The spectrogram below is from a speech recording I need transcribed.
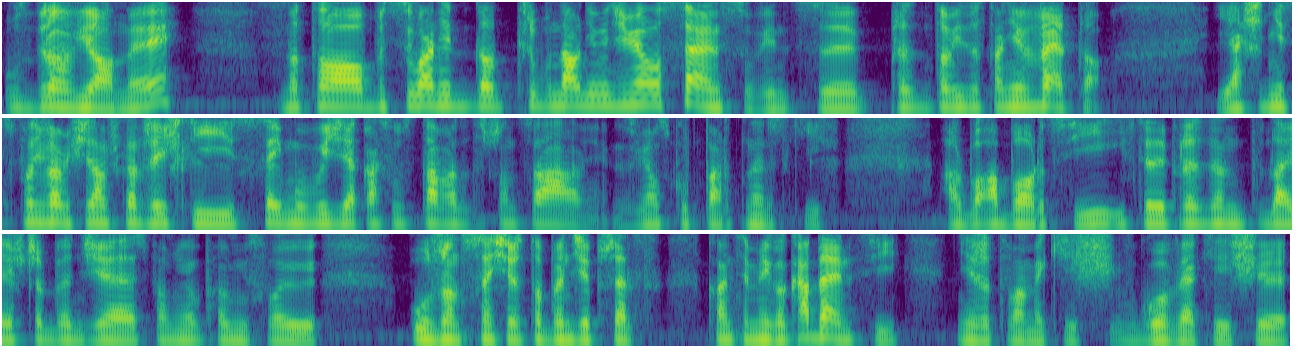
uzdrowiony, no to wysyłanie do Trybunału nie będzie miało sensu, więc y, prezydentowi zostanie weto. Ja się nie spodziewam się na przykład, że jeśli z Sejmu wyjdzie jakaś ustawa dotycząca związków partnerskich albo aborcji i wtedy prezydent tutaj jeszcze będzie spełnił, spełnił swój urząd, w sensie, że to będzie przed końcem jego kadencji. Nie, że tu mam jakieś w głowie jakieś yy,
